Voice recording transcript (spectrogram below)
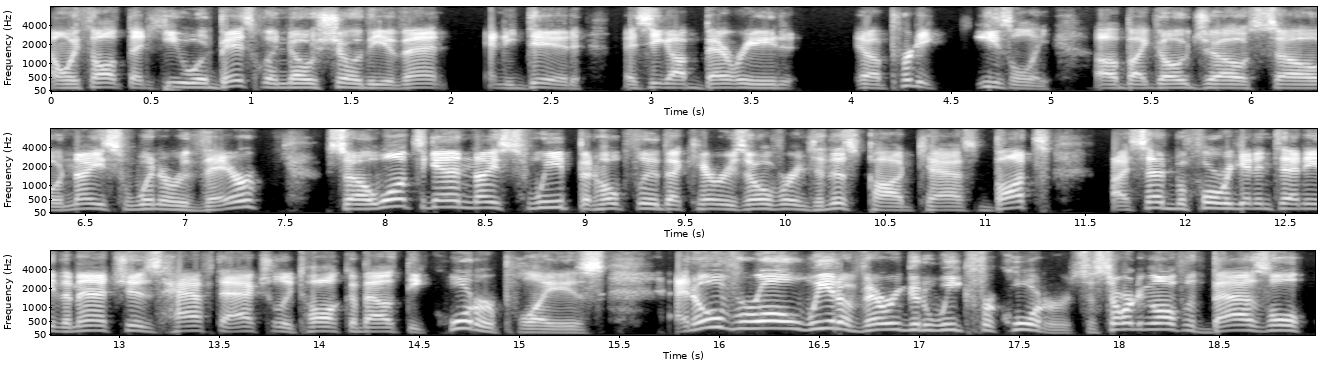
and we thought that he would basically no show the event, and he did, as he got buried uh, pretty easily uh, by Gojo. So nice winner there. So once again, nice sweep, and hopefully that carries over into this podcast. But I said before we get into any of the matches, have to actually talk about the quarter plays. And overall, we had a very good week for quarters. So starting off with Basel,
